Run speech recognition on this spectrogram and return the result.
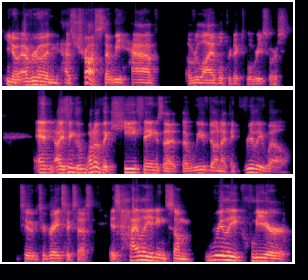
you know everyone has trust that we have a reliable, predictable resource. And I think that one of the key things that that we've done, I think, really well to, to great success is highlighting some really clear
